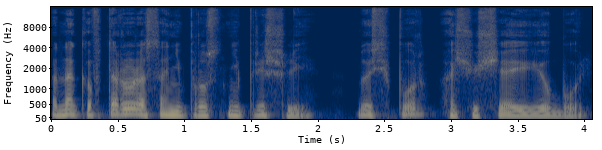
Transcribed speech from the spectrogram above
Однако второй раз они просто не пришли. До сих пор ощущаю ее боль.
